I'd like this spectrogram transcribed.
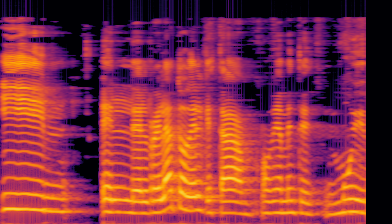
Y el, relato de él, que está obviamente muy,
